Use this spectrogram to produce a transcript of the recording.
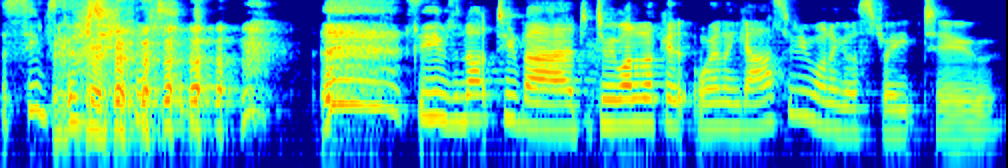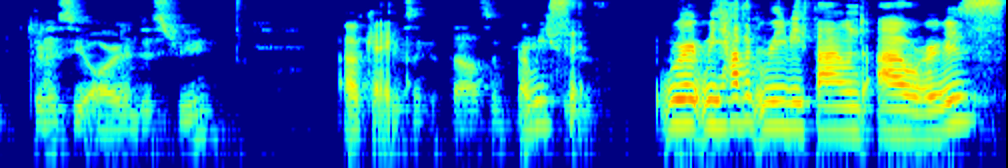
it seems good. seems not too bad. Do we want to look at oil and gas, or do we want to go straight to? Trying to see our industry. Okay, It's like a thousand. Are we. We're we haven't really found ours,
